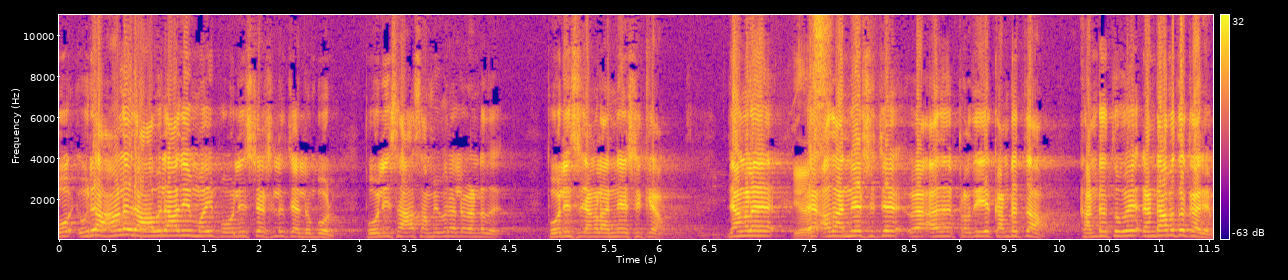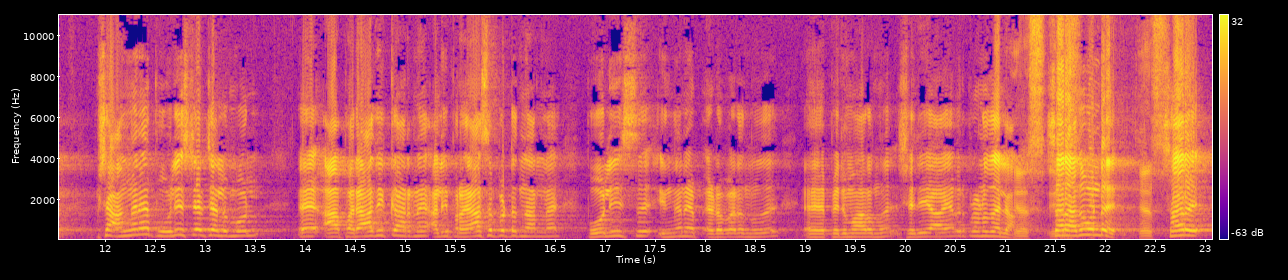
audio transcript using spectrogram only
ഒരാളെ രാവിലാദ്യമായി പോലീസ് സ്റ്റേഷനിൽ ചെല്ലുമ്പോൾ പോലീസ് ആ സമീപനമല്ല വേണ്ടത്. പോലീസ് ഞങ്ങൾ അന്വേഷിക്കാം. ഞങ്ങൾ അത് അന്വേഷിച്ച് അത് പ്രതിയെ കണ്ടെത്താം. കണ്ടെത്തുക രണ്ടാമത്തെ കാര്യം. പക്ഷെ അങ്ങനെ പോലീസ് സ്റ്റേഷൻ ചെല്ലുമ്പോൾ ആ പരാതിക്കാരനെ അല്ലെങ്കിൽ പ്രയാസപ്പെട്ടുന്നറിനെ പോലീസ് ഇങ്ങനെ ഇടപെടുന്നത് പെരുമാറുന്നത് ശരിയായ ഒരു പ്രവണതയല്ല. സാർ അതുകൊണ്ട്. സാറ്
